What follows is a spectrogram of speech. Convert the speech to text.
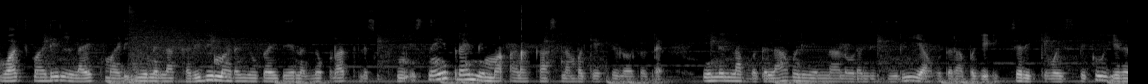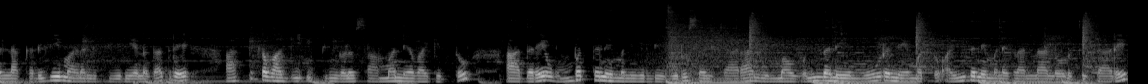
ವಾಚ್ ಮಾಡಿ ಲೈಕ್ ಮಾಡಿ, ಏನೆಲ್ಲ ಖರೀದಿ ಮಾಡೋ ಯೋಗ ಇದೆ ಅನ್ನೋದನ್ನು ಕೂಡ ತಿಳಿಸ್ಕೊಡ್ತೀನಿ. ಸ್ನೇಹಿತರೆ, ನಿಮ್ಮ ಹಣಕಾಸಿನ ಬಗ್ಗೆ ಹೇಳೋದಾದರೆ ಏನೆಲ್ಲ ಬದಲಾವಣೆಯನ್ನು ನೋಡಲಿದ್ದೀರಿ? ಯಾವುದರ ಬಗ್ಗೆ ಎಚ್ಚರಿಕೆ ವಹಿಸಬೇಕು? ಏನೆಲ್ಲ ಖರೀದಿ ಮಾಡಲಿದ್ದೀರಿ ಅನ್ನೋದಾದರೆ ಆರ್ಥಿಕವಾಗಿ ಈ ತಿಂಗಳು ಸಾಮಾನ್ಯವಾಗಿತ್ತು. ಆದರೆ ಒಂಬತ್ತನೇ ಮನೆಯಲ್ಲಿ ಗುರು ಸಂಚಾರ, ನಿಮ್ಮ ಒಂದನೇ, ಮೂರನೇ ಮತ್ತು ಐದನೇ ಮನೆಗಳನ್ನು ನೋಡುತ್ತಿದ್ದಾರೆ.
